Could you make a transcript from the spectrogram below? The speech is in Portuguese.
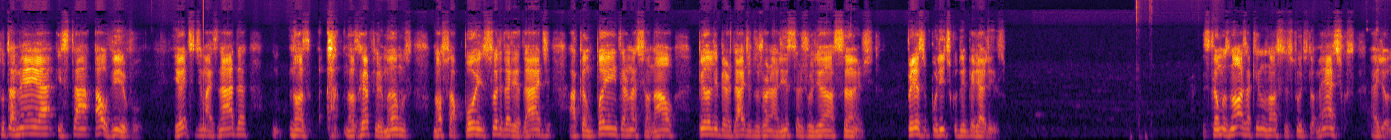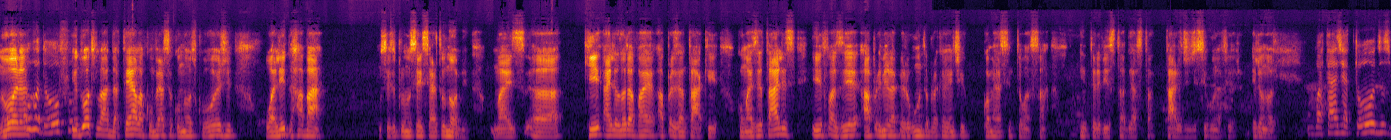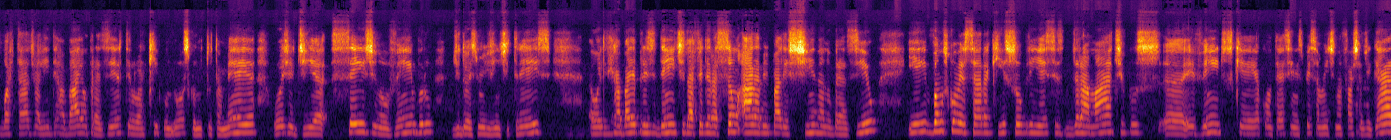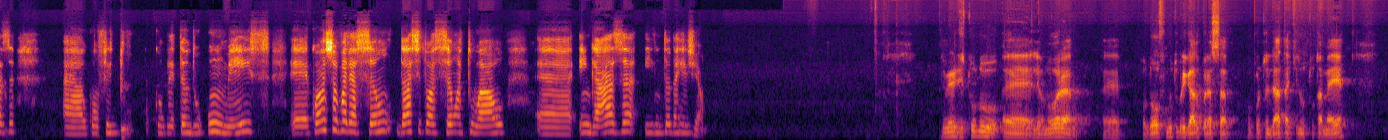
Tutameia está ao vivo. E antes de mais nada, nós, nós reafirmamos nosso apoio e solidariedade à campanha internacional pela liberdade do jornalista Julian Assange, preso político do imperialismo. Estamos nós aqui nos nossos estúdios domésticos, a Eleonora. O Rodolfo. E do outro lado da tela, conversa conosco hoje o Alid Rabah. Não sei se pronunciei certo o nome, mas uh, que a Eleonora vai apresentar aqui com mais detalhes e fazer a primeira pergunta para que a gente comece, então, essa entrevista desta tarde de segunda-feira. Eleonora. Boa tarde a todos, boa tarde, Walid Rabai, é um prazer tê-lo aqui conosco no Tutameia. Hoje é dia 6 de novembro de 2023. Walid Rabai é presidente da Federação Árabe Palestina no Brasil e vamos conversar aqui sobre esses dramáticos uh, eventos que acontecem especialmente na faixa de Gaza, uh, o conflito completando um mês. É, qual a sua avaliação da situação atual é, em Gaza e em toda a região? Primeiro de tudo, Leonora, Rodolfo, muito obrigado por essa oportunidade de estar aqui no Tutameia.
